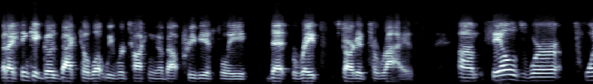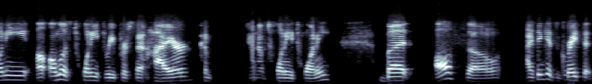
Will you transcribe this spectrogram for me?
but I think it goes back to what we were talking about previously that rates started to rise. Um, sales were 20, almost 23% higher compared to June of 2020. But also, I think it's great that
